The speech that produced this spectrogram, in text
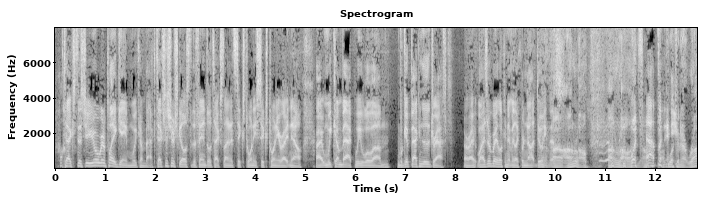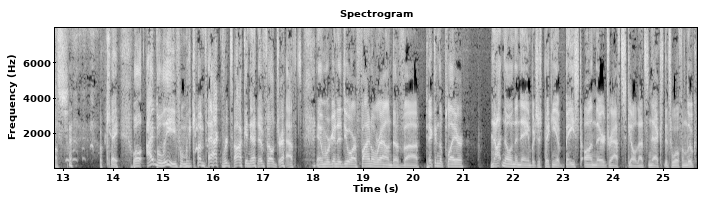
Text us. You know, we're going to play a game when we come back. Text us your skills to the FanDuel text line at 620, 620 right now. All right. When we come back, we will, um, we'll get back into the draft. All right. Why is everybody looking at me like we're not doing this? Uh, I don't know. I don't know. What's I'm, happening? I'm looking at Russ. Okay. Well, I believe when we come back, we're talking NFL drafts and we're going to do our final round of uh, picking the player, not knowing the name, but just picking it based on their draft skill. That's next. It's Wolf and Luke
